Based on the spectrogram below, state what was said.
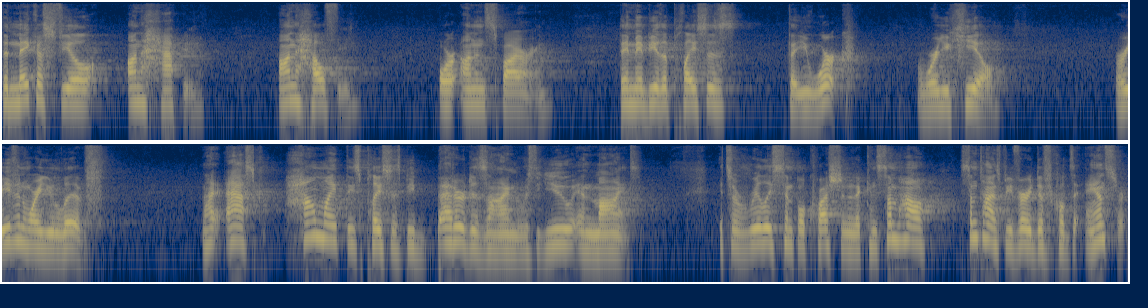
that make us feel unhappy, unhealthy, or uninspiring. They may be the places that you work, or where you heal, or even where you live. And I ask, how might these places be better designed with you in mind? It's a really simple question, and it can somehow sometimes be very difficult to answer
